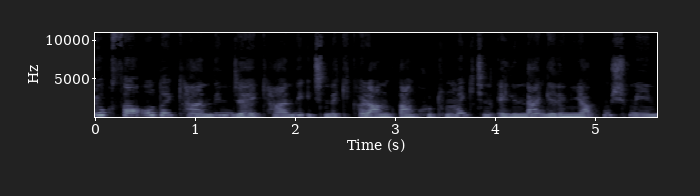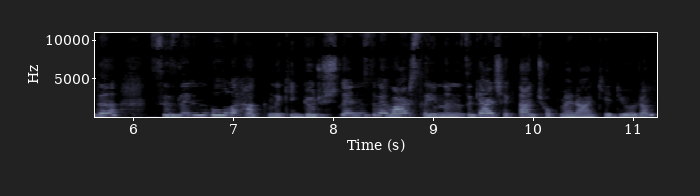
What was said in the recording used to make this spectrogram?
Yoksa o da kendince kendi içindeki karanlıktan kurtulmak için elinden geleni yapmış mıydı? Sizlerin bu olay hakkındaki görüşlerinizi ve varsayımlarınızı gerçekten çok merak ediyorum.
